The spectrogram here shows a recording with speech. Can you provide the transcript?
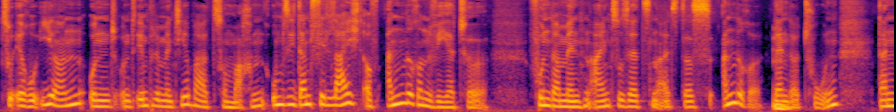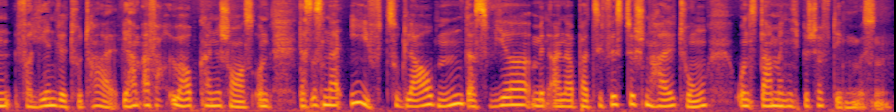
zu eruieren und, und implementierbar zu machen, um sie dann vielleicht auf anderen Werte, Fundamenten einzusetzen, als das andere mhm. Länder tun, dann verlieren wir total. Wir haben einfach überhaupt keine Chance. Und das ist naiv zu glauben, dass wir mit einer pazifistischen Haltung uns damit nicht beschäftigen müssen.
